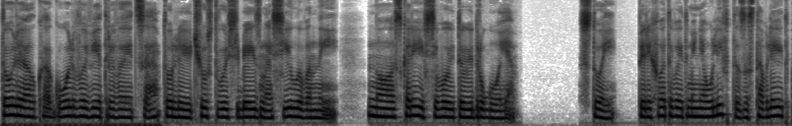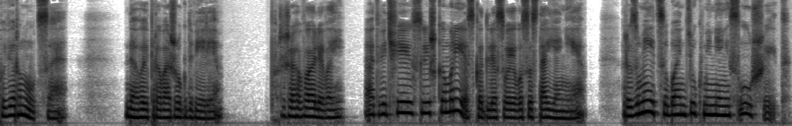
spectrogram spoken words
То ли алкоголь выветривается, то ли чувствую себя изнасилованной, но, скорее всего, и то, и другое. «Стой!» — перехватывает меня у лифта, заставляет повернуться. «Давай провожу к двери». «Проваливай», — отвечаю слишком резко для своего состояния. Разумеется, бандюк меня не слушает,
